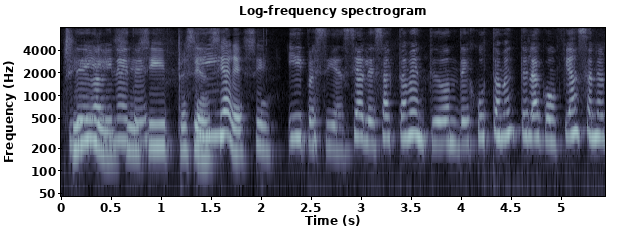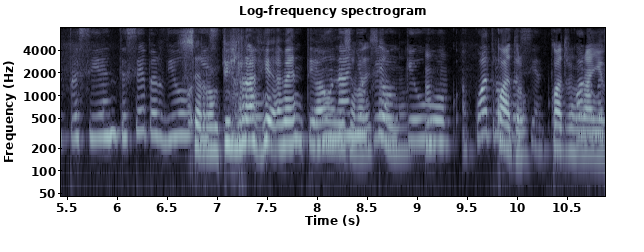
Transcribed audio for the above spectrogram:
Sí, de gabinete. sí, sí, presidenciales, sí. Y presidenciales, exactamente, donde justamente la confianza en el presidente se perdió. Se rompió rápidamente vamos un año creo que hubo cuatro, Cuatro, presidentes, cuatro en un año Perú.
